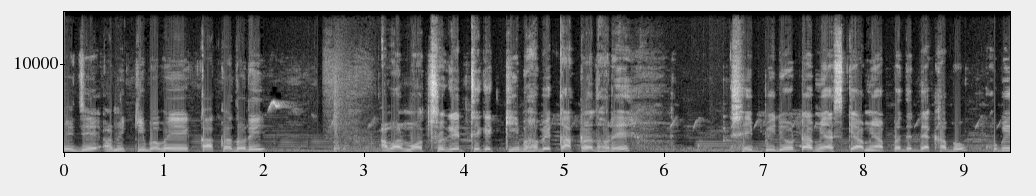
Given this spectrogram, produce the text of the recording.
এই যে আমি কীভাবে কাঁকড়া ধরি, আমার মৎস্য গেট থেকে কীভাবে কাঁকড়া ধরে, সেই ভিডিওটা আমি আজকে আমি আপনাদের দেখাবো। খুবই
